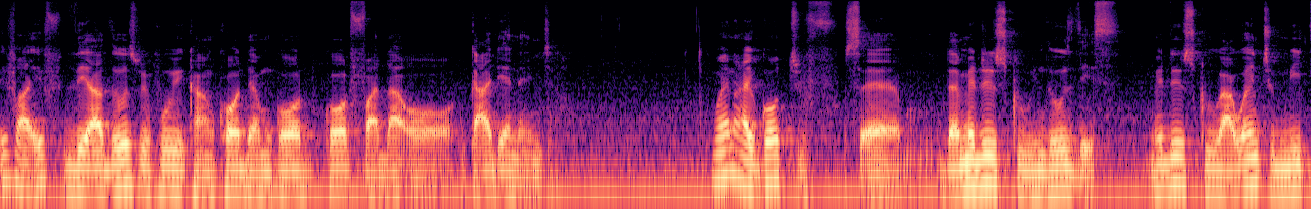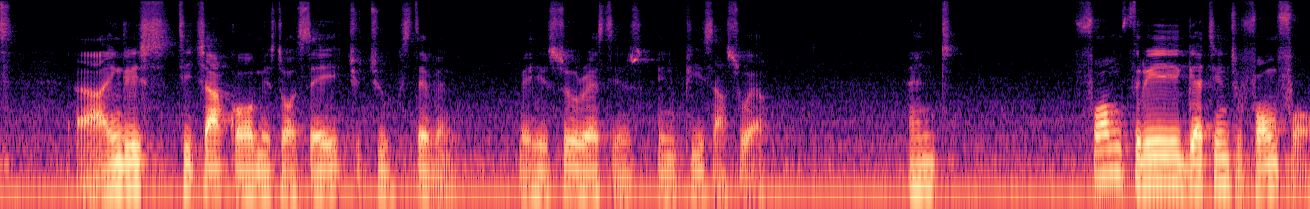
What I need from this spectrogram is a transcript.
if, I, if they are those people, we can call them God, Godfather or guardian angel. When I got to um, the middle school in those days, middle school, I went to meet uh, English teacher called Mr. Osei Chuchu Stephen. May his soul rest in, in peace as well. And Form 3 getting to Form 4,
